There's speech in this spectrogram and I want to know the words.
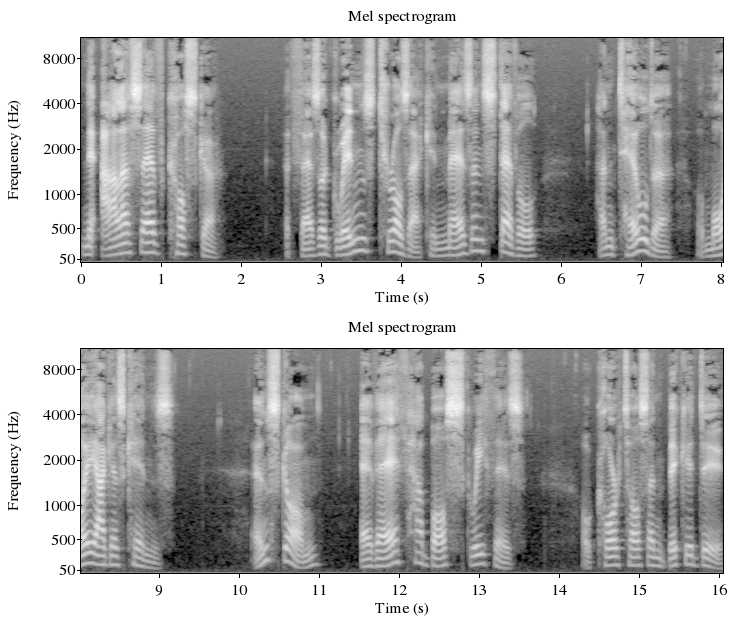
Ne Alasef Koska, a Thesa Gwyn's Trozek in Mes and Stevel, and Telda o moi agus kins. Yn sgon, eith ha bos o cortos and bicadu.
